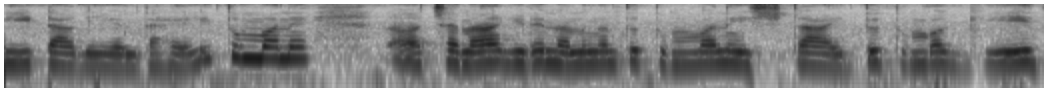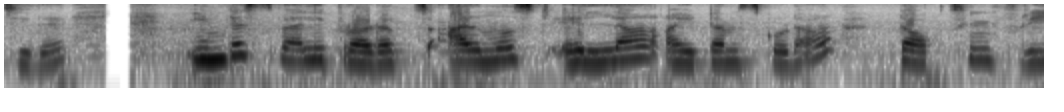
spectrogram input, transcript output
ಹೀಟ್ ಆಗಲಿ ಅಂತ ಹೇಳಿ ತುಂಬಾ ಚೆನ್ನಾಗಿದೆ. ನನಗಂತೂ ತುಂಬಾ ಇಷ್ಟ ಆಯಿತು. ತುಂಬ ಗೇಜ್ ಇದೆ. ಇಂಡಸ್ ವ್ಯಾಲಿ ಪ್ರಾಡಕ್ಟ್ಸ್ ಆಲ್ಮೋಸ್ಟ್ ಎಲ್ಲ ಐಟಮ್ಸ್ ಕೂಡ ಟಾಕ್ಸಿನ್ ಫ್ರೀ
